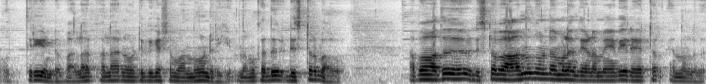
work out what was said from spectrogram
ഒത്തിരി ഉണ്ട്. പല പല നോട്ടിഫിക്കേഷൻ വന്നുകൊണ്ടിരിക്കും. നമുക്കത് ഡിസ്റ്റർബ് ആകും അപ്പോൾ അത് ഡിസ്റ്റർബ് ആകുന്നതുകൊണ്ട് നമ്മൾ എന്ത് ചെയ്യണം? മേ ബി ലേറ്റർ എന്നുള്ളത്.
